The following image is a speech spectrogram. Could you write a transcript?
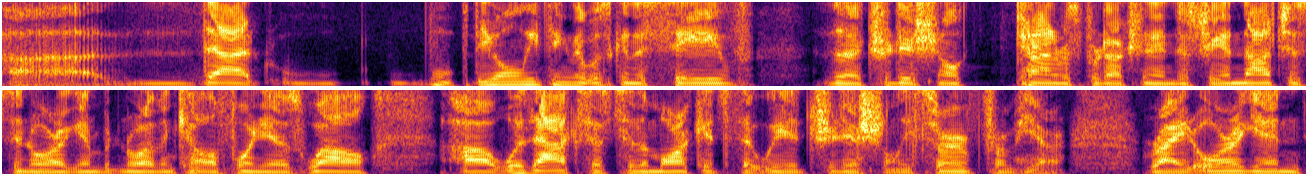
uh, that w- the only thing that was going to save the traditional cannabis production industry, and not just in Oregon, but Northern California as well, uh, was access to the markets that we had traditionally served from here, right? Oregon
